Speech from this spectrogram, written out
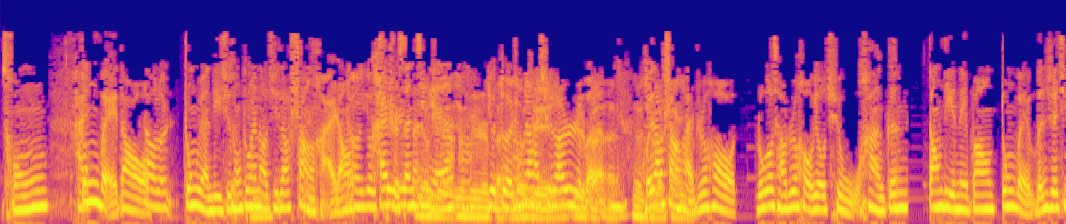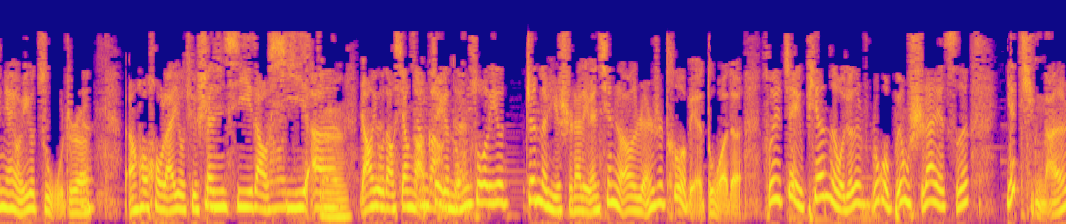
从东北到到了中原地区，从中原地区到上海，然后又开始三七年，又对中间还去了日本，回到上海。之后，卢沟桥之后又去武汉跟。当地那帮东北文学青年有一个组织，然后后来又去山西到西安，然后又到香港，这个浓缩了一个真的一个时代里面牵扯到的人是特别多的，所以这个片子我觉得如果不用“时代”这词，也挺难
